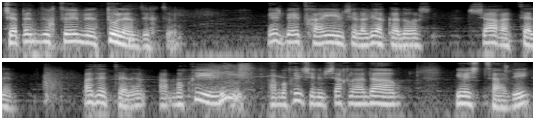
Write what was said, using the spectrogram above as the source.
צ'פן זכצויים וטולן זכצויים. יש בעץ חיים של ארי הקדוש שער הצלם. מה זה צלם? המוחין, המוחין שנמשך לאדם, יש צדיק,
